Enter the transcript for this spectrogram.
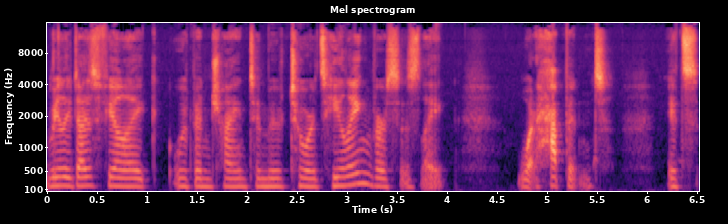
really does feel like we've been trying to move towards healing versus like what happened It's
